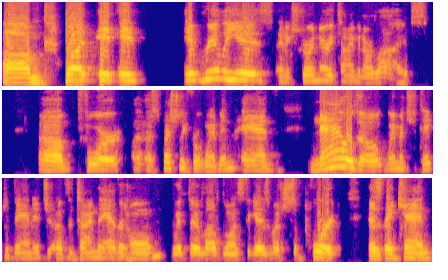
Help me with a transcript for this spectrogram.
Um, but it, it it really is an extraordinary time in our lives um, for uh, especially for women. And now, though, women should take advantage of the time they have at home with their loved ones to get as much support as they can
